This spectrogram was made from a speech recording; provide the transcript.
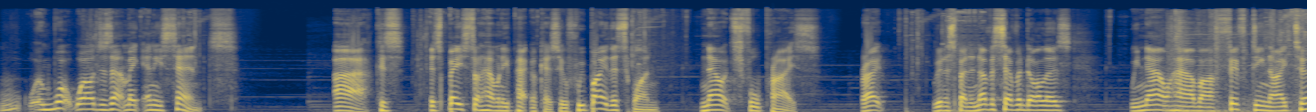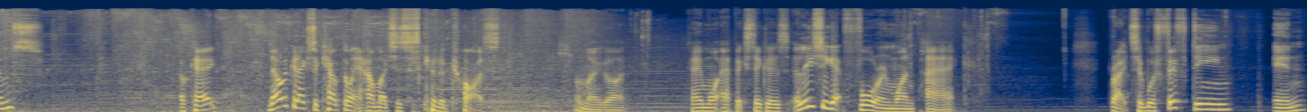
In what world does that make any sense? Ah, because it's based on how many pack... Okay, so if we buy this one, now it's full price, right? We're going to spend another $7. We now have our 15 items. Okay. Now we can actually calculate how much this is going to cost. Oh my god. Okay, more epic stickers. At least you get four in one pack. Right, so we're 15 in.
